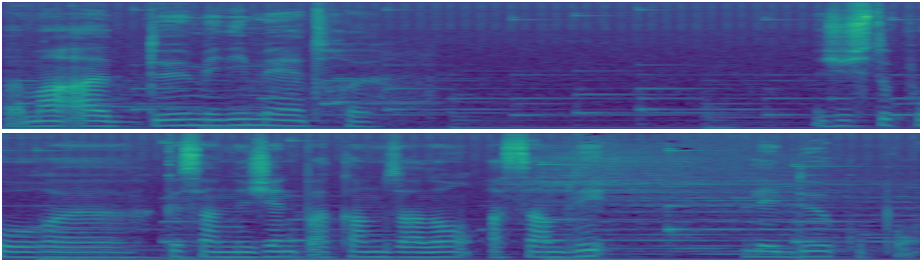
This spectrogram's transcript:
Vraiment à 2 mm. Juste pour euh, que ça ne gêne pas quand nous allons assembler les deux coupons.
